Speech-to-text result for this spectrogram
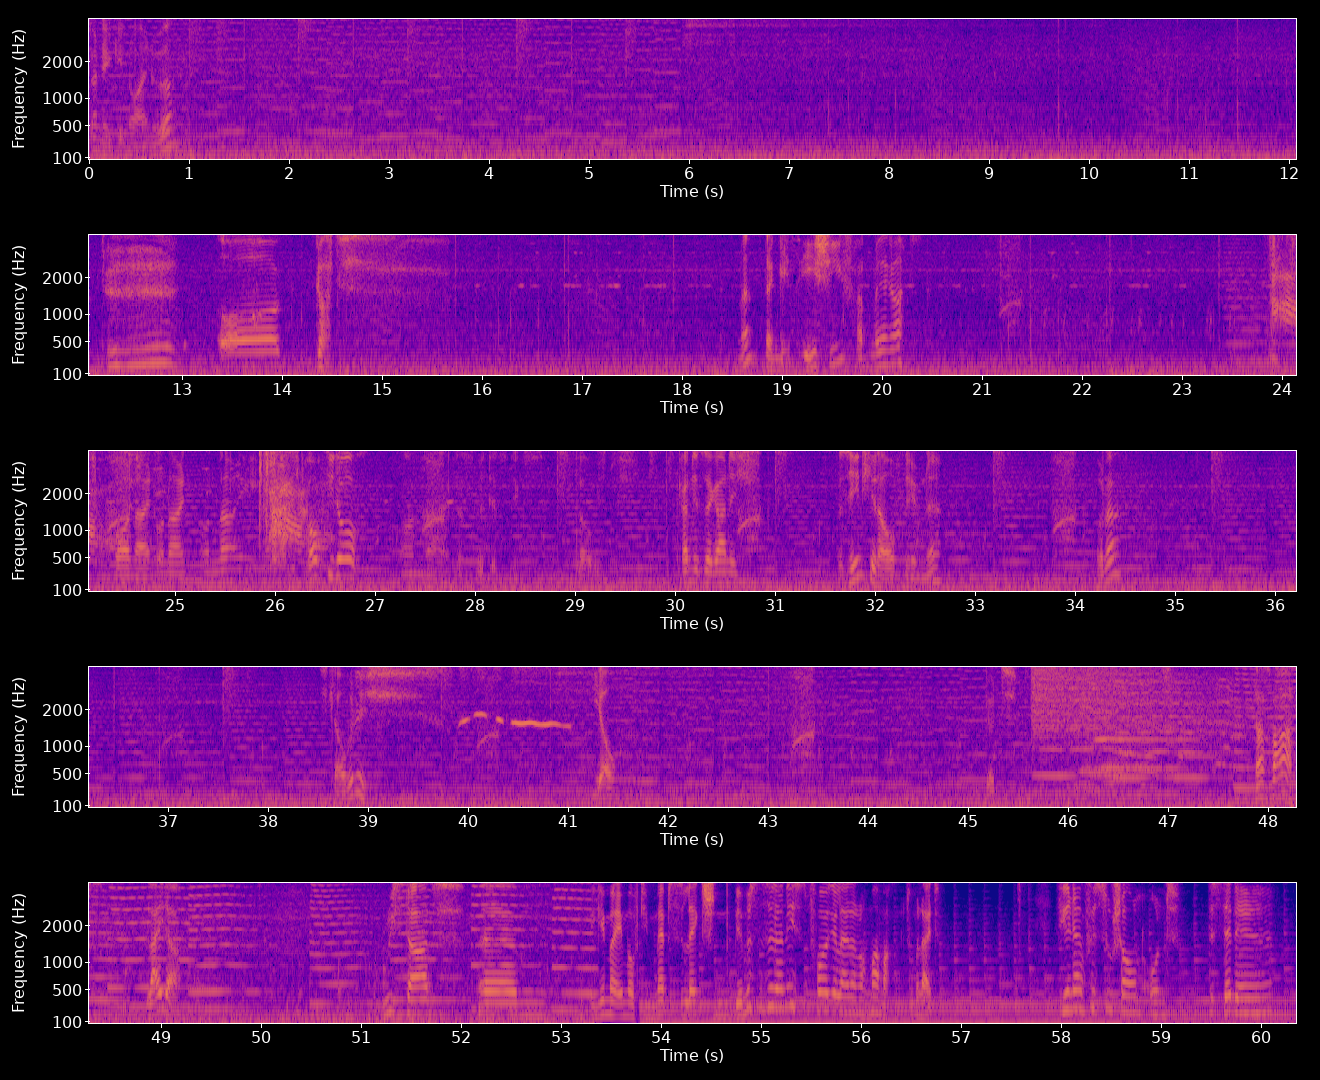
Ja, ne, geht nur ein höher. Oh Gott. Ne? Dann geht's eh schief, hatten wir ja gerade. Oh nein, oh nein, oh nein. Ich brauch die doch. Oh nein, das wird jetzt nichts. Glaube ich nicht. Ich kann jetzt ja gar nicht das Hähnchen aufnehmen, ne? Oder? Ich glaube nicht. Jo. Gut. Das war's. Leider. Restart. Ähm, wir gehen mal eben auf die Map Selection. Wir müssen es in der nächsten Folge leider nochmal machen. Tut mir leid. Vielen Dank fürs Zuschauen und bis dann.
